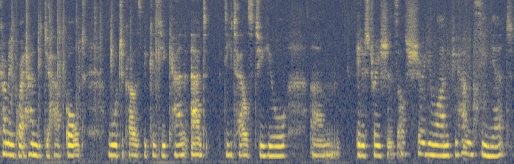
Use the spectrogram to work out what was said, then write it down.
come in quite handy to have gold watercolors because you can add details to your um, illustrations. I'll show you one if you haven't seen yet.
